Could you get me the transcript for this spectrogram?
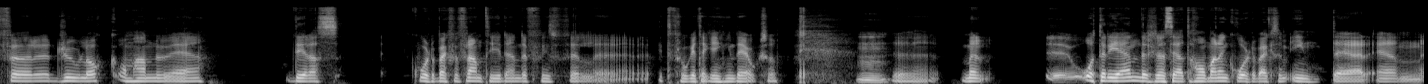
för Drew Lock. Om han nu är deras quarterback för framtiden. Det finns väl eh, lite frågetecken kring det också. Mm. Eh, men eh, återigen, det skulle jag säga att har man en quarterback som inte är en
